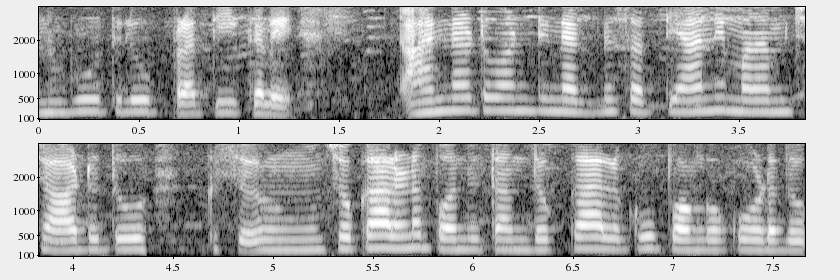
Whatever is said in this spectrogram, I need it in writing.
అనుభూతులు ప్రతీకలే. అన్నటువంటి నగ్న సత్యాన్ని మనం చాటుతూ సుఖాలను పొందుతాం. దుఃఖాలకు పొంగకూడదు.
